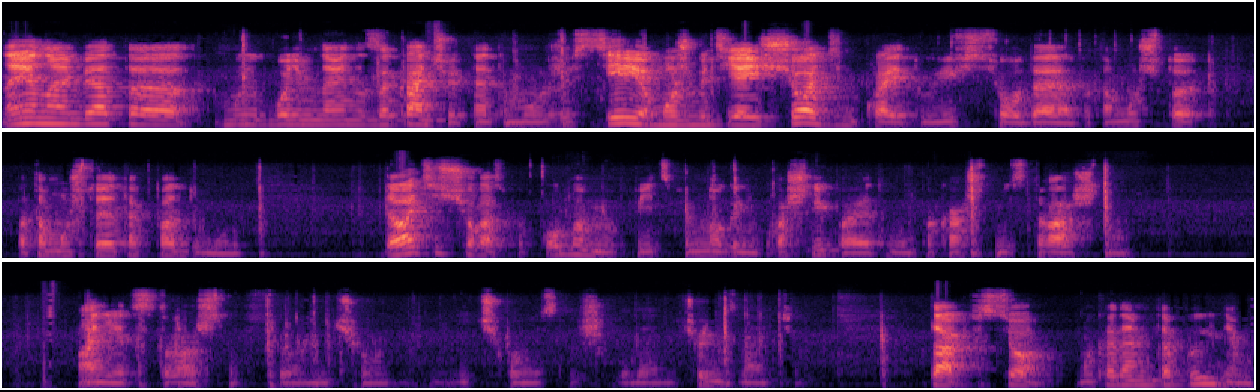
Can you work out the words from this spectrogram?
Наверное, ребята, мы будем, наверное, заканчивать на этом уже серию. Может быть, я еще один пройду и все, да. Потому что, потому что я так подумал. Давайте еще раз попробуем. Мы, в принципе, много не прошли, поэтому пока что не страшно. А, нет, страшно. Все, ничего. Ничего не слышали, да, ничего не знаете. Так, все, мы когда-нибудь допрыгнем.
